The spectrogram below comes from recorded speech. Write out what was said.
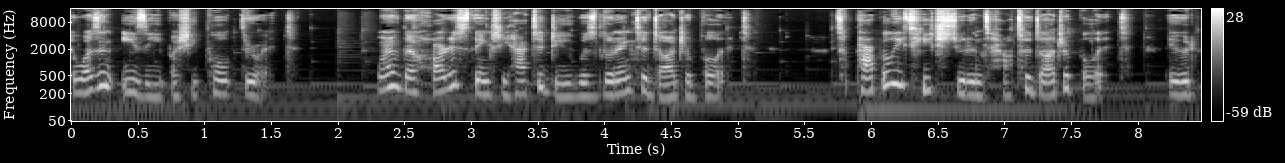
It wasn't easy, but she pulled through it. One of the hardest things she had to do was learning to dodge a bullet. To properly teach students how to dodge a bullet, they would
